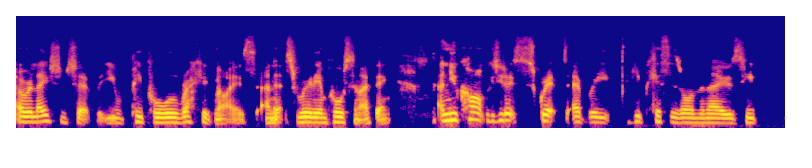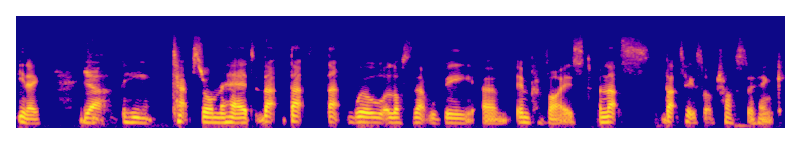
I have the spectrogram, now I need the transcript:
a relationship that you people will recognize, and it's really important, I think. And you can't because you don't script every. He kisses her on the nose. He, you know, Yeah. he taps her on the head. That that that will a lot of that will be um, improvised, and that's that takes a lot of trust, I think.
